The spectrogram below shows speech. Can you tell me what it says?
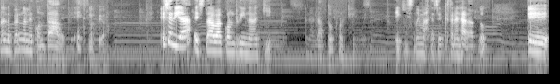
no, lo peor no le he contado. Este es lo peor. Ese día estaba con Rina aquí en la laptop, porque X, no hay más que hacer que estar en la laptop. Eh,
